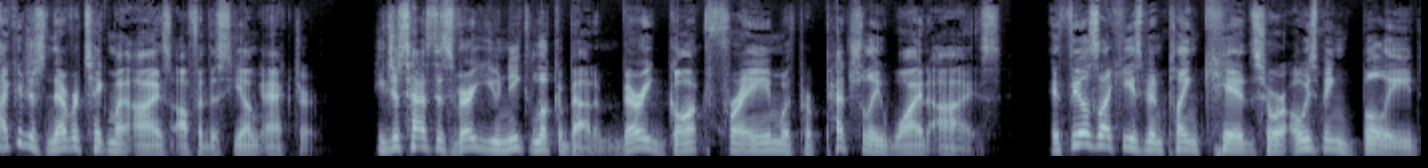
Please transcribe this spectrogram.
I could just never take my eyes off of this young actor. He just has this very unique look about him, very gaunt frame with perpetually wide eyes. It feels like he's been playing kids who are always being bullied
